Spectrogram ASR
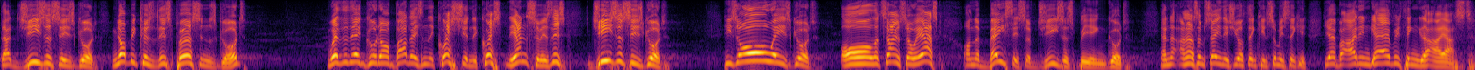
that Jesus is good, not because this person's good. Whether they're good or bad isn't the question. The, question, the answer is this Jesus is good. He's always good, all the time. So we ask, on the basis of Jesus being good. And, and as I'm saying this, you're thinking, somebody's thinking, yeah, but I didn't get everything that I asked.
